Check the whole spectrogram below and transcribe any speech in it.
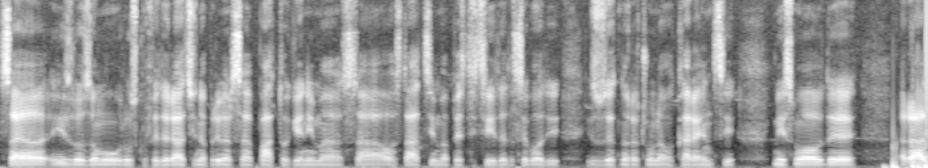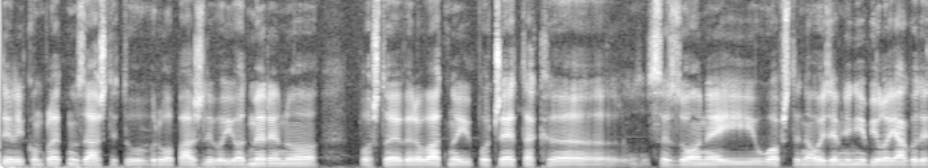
sa izvozom u Rusku federaciju, na primjer sa patogenima, sa ostacima pesticida, da se vodi izuzetno računa o karenci. Mi smo ovde radili kompletnu zaštitu vrlo pažljivo i odmereno, pošto je verovatno i početak e, sezone i uopšte na ovoj zemlji nije bilo jagode,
